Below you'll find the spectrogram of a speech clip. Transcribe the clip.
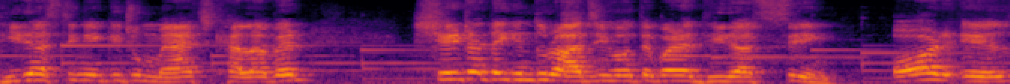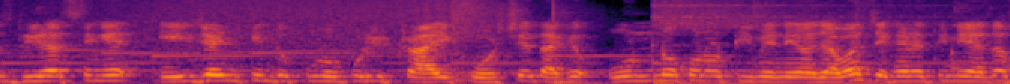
ধীরাজ সিং এ কিছু ম্যাচ খেলাবেন। সেটাতে কিন্তু রাজি হতে পারে ধীরাজ সিং। অর এলস ধীরাজ সিং এর এজেন্ট কিন্তু পুরোপুরি ট্রাই করছে, তাকে অন্য কোনো টিমে নেওয়া যাওয়ার যেখানে তিনি অ্যাজ আ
